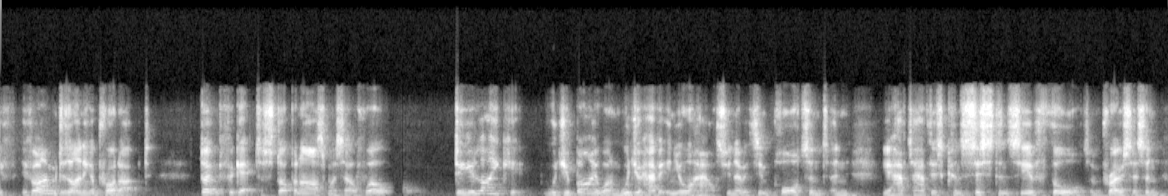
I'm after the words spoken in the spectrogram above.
if if I'm designing a product, don't forget to stop and ask myself, well, do you like it? Would you buy one? Would you have it in your house? You know, it's important, and you have to have this consistency of thought and process. And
